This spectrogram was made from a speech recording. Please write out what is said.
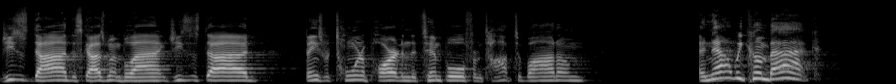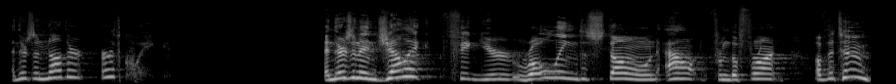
Jesus died, the skies went black. Jesus died, things were torn apart in the temple from top to bottom. And now we come back, and there's another earthquake. And there's an angelic figure rolling the stone out from the front of the tomb.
